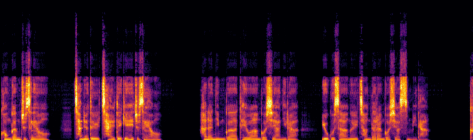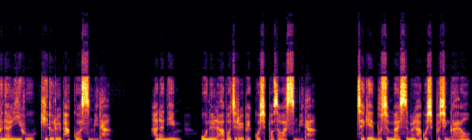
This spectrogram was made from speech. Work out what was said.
건강 주세요. 자녀들 잘 되게 해주세요. 하나님과 대화한 것이 아니라 요구사항을 전달한 것이었습니다. 그날 이후 기도를 바꾸었습니다. 하나님, 오늘 아버지를 뵙고 싶어서 왔습니다. 제게 무슨 말씀을 하고 싶으신가요?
